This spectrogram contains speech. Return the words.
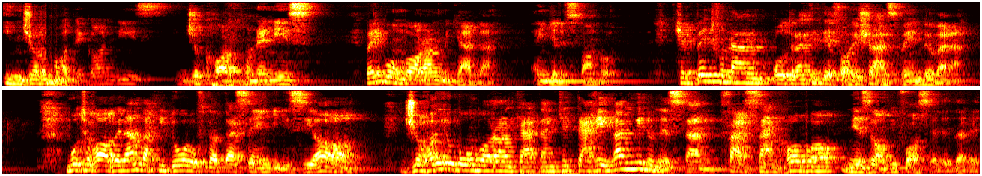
اینجا پادگان نیست اینجا کارخونه نیست ولی بمباران می‌کردن انگلستان رو که بتونن قدرت دفاعش رو از بین ببرن. متقابلا وقتی دور افتاد دست انگلیسی ها جاهایی رو بمباران کردن که دقیقا می‌دونستن فرسنگ ها با نظامی فاصله داره.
